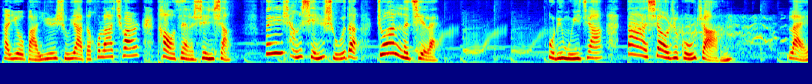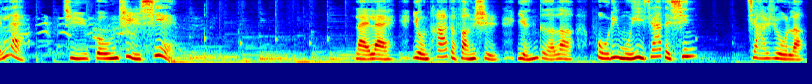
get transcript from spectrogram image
他又把约书亚的呼啦圈套在了身上，非常娴熟的转了起来。普利姆一家大笑着鼓掌，来来鞠躬致谢。来来用他的方式赢得了普利姆一家的心，加入了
